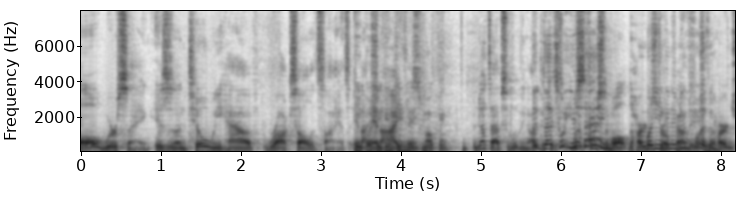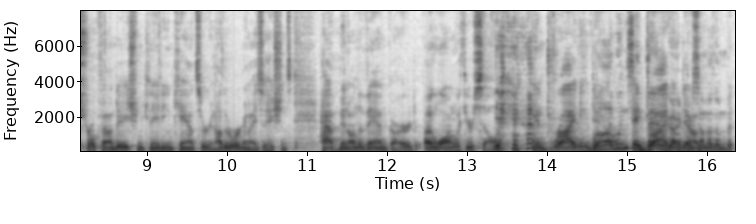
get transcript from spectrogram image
all we're saying is until we have rock solid science, people and, should and continue I think smoking. That's absolutely not. that's case. what you're well, saying. First of all, the Heart and Stroke Foundation, the Heart and Stroke Foundation, Canadian Cancer, and other organizations have been on the vanguard, along with yourself, in driving down. well, I wouldn't say vanguard down, for some of them, but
